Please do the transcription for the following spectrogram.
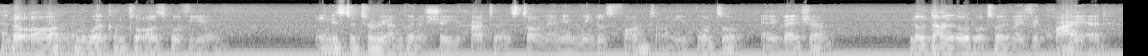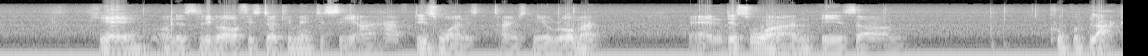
Hello all and welcome to OsboView. In this tutorial I'm going to show you how to install any Windows font on Ubuntu, any version. No download whatsoever is required. Here on this LibreOffice document you see I have this one is Times New Roman and this one is um, Cooper Black.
